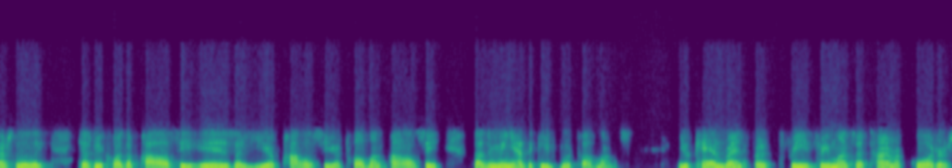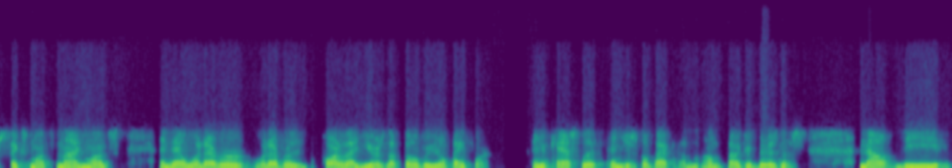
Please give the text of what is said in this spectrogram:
Absolutely. Just because a policy is a year policy or 12 month policy doesn't mean you have to keep it for 12 months. You can rent for three three months at a time, or quarter, six months, nine months, and then whatever whatever part of that year is left over, you don't pay for it, and you cancel it, and you just go back um, um about your business. Now, the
